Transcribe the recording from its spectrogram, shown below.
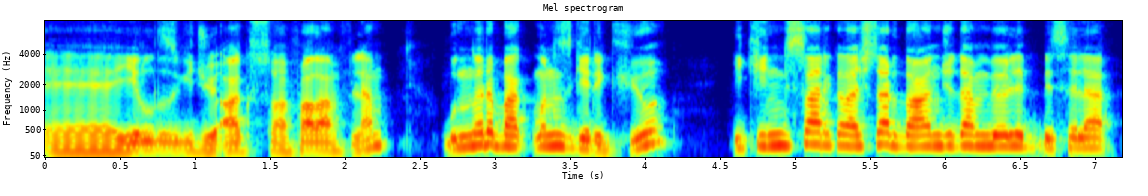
ee, yıldız gücü, aksuar falan filan. Bunlara bakmanız gerekiyor. İkincisi arkadaşlar daha önceden böyle mesela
